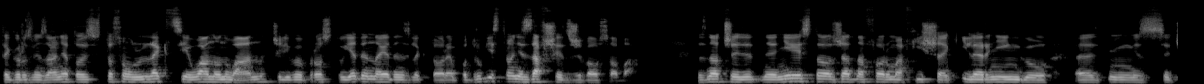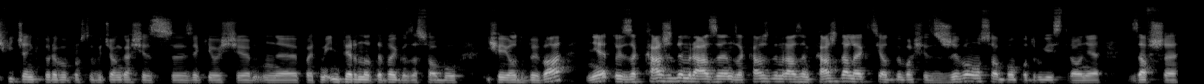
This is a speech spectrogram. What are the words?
tego rozwiązania. To, jest, to są lekcje one-on-one, czyli po prostu jeden na jeden z lektorem. Po drugiej stronie zawsze jest żywa osoba. To znaczy, nie jest to żadna forma fiszek, e-learningu, z ćwiczeń, które po prostu wyciąga się z, z jakiegoś powiedzmy internetowego zasobu i się je odbywa. Nie, to jest za każdym razem, za każdym razem, każda lekcja odbywa się z żywą osobą po drugiej stronie, zawsze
